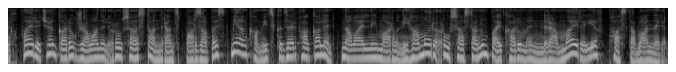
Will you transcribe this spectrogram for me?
եղբայրը չեն կարող ժամանել Ռուսաստան, նրանց պարզապես միանգամից կձերբակալեն։ Նավալնիի մարմնի համար Ռուսաստանում պայքարում են նրա մայրը եւ փաստաբանները։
